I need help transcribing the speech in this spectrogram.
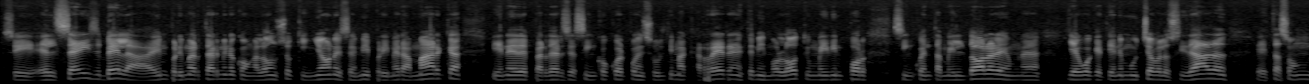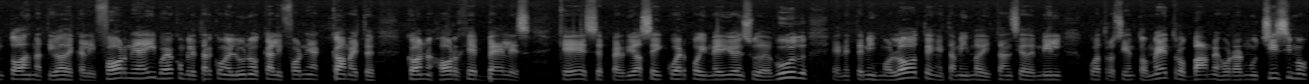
Sí, el 6 Vela en primer término con Alonso Quiñones es mi primera marca. Viene de perderse cinco cuerpos en su última carrera en este mismo lote, un maiden por 50 mil dólares, yegua que tiene mucha velocidad. Estas son todas nativas de California y voy a completar con el 1 California Comet con Jorge Vélez, que se perdió a seis cuerpos y medio en su debut en este mismo lote, en esta misma distancia de 1400 metros. Va a mejorar muchísimo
